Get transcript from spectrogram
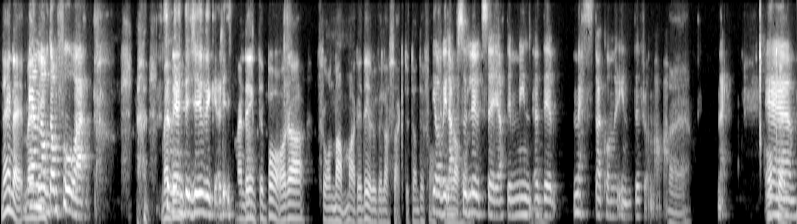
Nej, nej, men, en det, av de få men, som det, jag är- inte ljuger i. men det är inte bara från mamma, det är det du vill ha sagt, utan det är från Jag vill absolut säga att det, min, Mm. det mesta kommer inte från mamma. håll. Nej. Nej. Okej. Eh,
